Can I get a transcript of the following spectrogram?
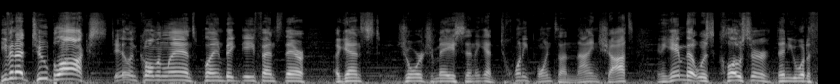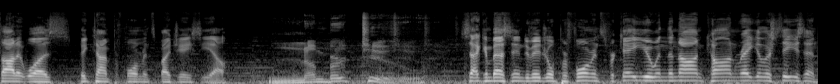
Even had two blocks. Jalen Coleman Lands playing big defense there against George Mason. Again, 20 points on nine shots in a game that was closer than you would have thought it was. Big time performance by JCL. Number two. Second best individual performance for KU in the non con regular season.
